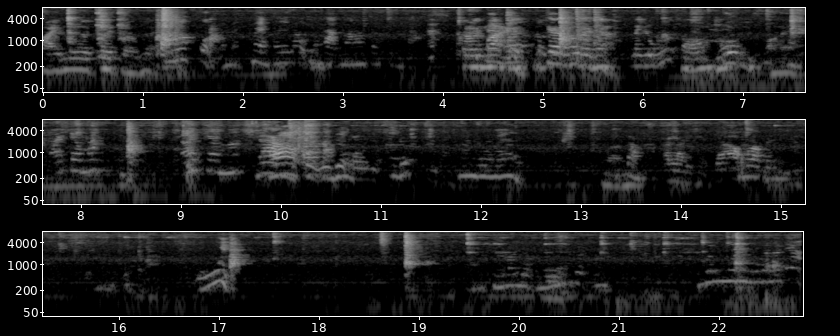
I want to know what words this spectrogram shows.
ไปเมื่อเคยเปิดเลยเขากดแม่เขาจะกดถามมาจะกินถามเกินมาเอ้ยแก้วเขาเลยเนี่ยไม่รู้สองทุ่มไอ้แก้วนะไอ้แก้วนะได้าเกิดเรื่องมันดูแม่อะไรจะเอาว่าเป็นอุ้ย อยากรู้มันมึนเลยนะเนี่ย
